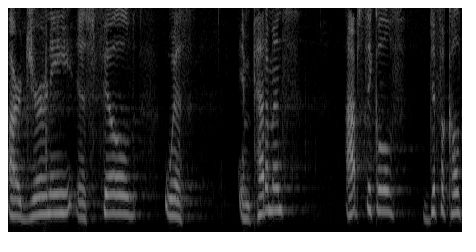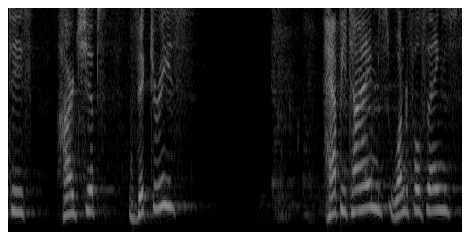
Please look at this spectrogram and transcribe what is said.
Our journey is filled with impediments, obstacles, difficulties, hardships, victories, happy times, wonderful things.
